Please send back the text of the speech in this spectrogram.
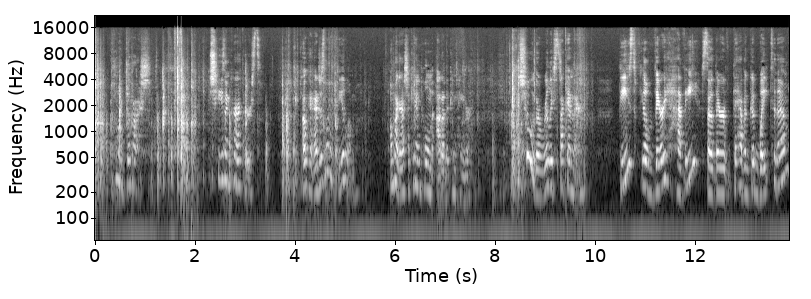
Oh my gosh. Cheese and crackers. Okay, I just want to feel them. Oh my gosh, I can't even pull them out of the container. Chew, they're really stuck in there. These feel very heavy, so they're they have a good weight to them.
